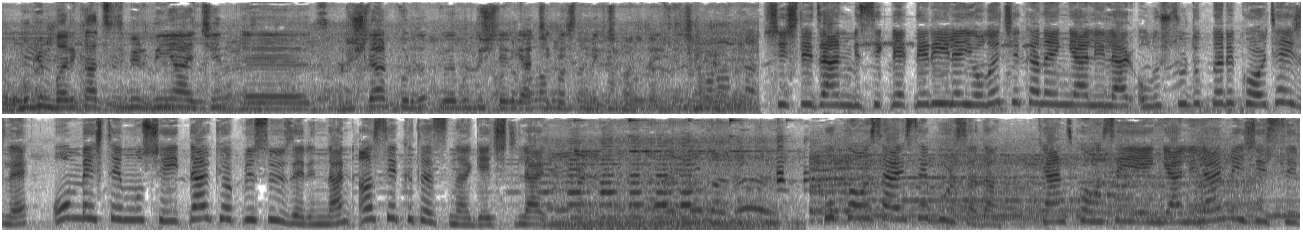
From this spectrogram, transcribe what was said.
Bugün barikatsız bir dünya için e, düşler kurduk ve bu düşleri gerçekleştirmek için buradayız. Şişli'den bisikletleriyle yola çıkan engelliler oluşturdukları kortejle 15 Temmuz Şehitler Köprüsü üzerinden Asya kıtasına geçtiler. Bu konser ise Bursa'dan. Kent Konseyi Engelliler Meclisi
